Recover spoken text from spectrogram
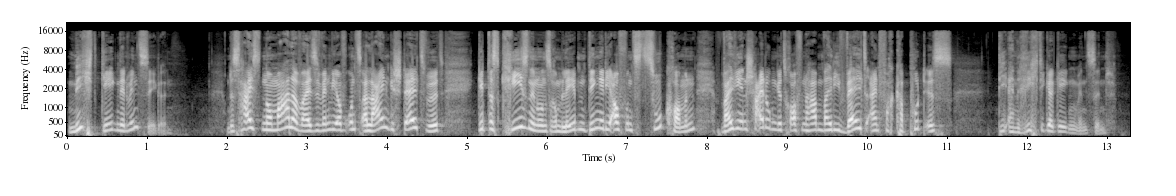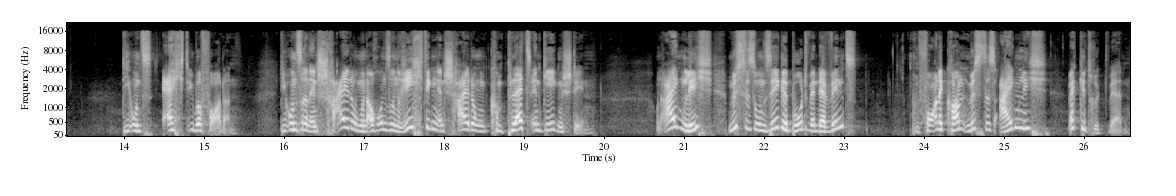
nicht gegen den Wind segeln. Und das heißt, normalerweise, wenn wir auf uns allein gestellt wird, gibt es Krisen in unserem Leben, Dinge, die auf uns zukommen, weil wir Entscheidungen getroffen haben, weil die Welt einfach kaputt ist, die ein richtiger Gegenwind sind, die uns echt überfordern, die unseren Entscheidungen, auch unseren richtigen Entscheidungen komplett entgegenstehen. Und eigentlich müsste so ein Segelboot, wenn der Wind von vorne kommt, müsste es eigentlich weggedrückt werden.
